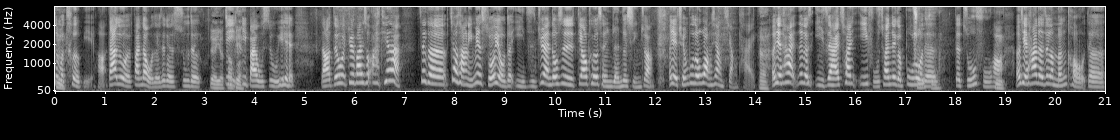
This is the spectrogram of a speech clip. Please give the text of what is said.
这么特别哈。大家如果翻到我的这个书的对有照第片。一百五十五页，然后就会就会发现说啊，天啊，这个教堂里面所有的椅子居然都是雕刻成人的形状，而且全部都望向讲台，嗯，而且他那个椅子还穿衣服，穿这个部落的族的族服哈，嗯。而且他的这个门口的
